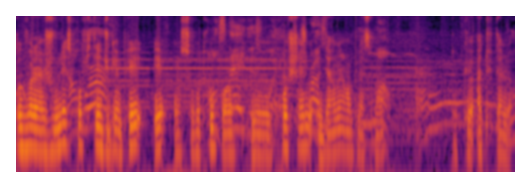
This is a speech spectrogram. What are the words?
Donc voilà, je vous laisse profiter du gameplay et on se retrouve pour le, prochain et dernier emplacement. Donc euh, à tout à l'heure.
